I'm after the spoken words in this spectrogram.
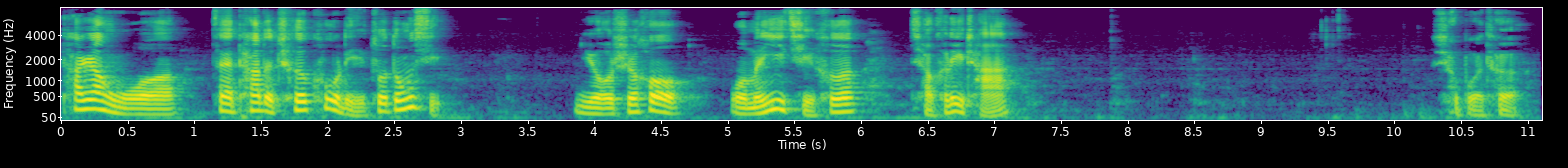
他让我在他的车库里做东西。有时候我们一起喝巧克力茶，休伯特。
